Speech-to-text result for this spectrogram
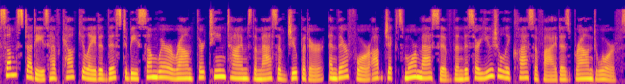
Some studies have calculated this to be somewhere around 13 times the mass of Jupiter, and therefore objects more massive than this are usually classified as brown dwarfs.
